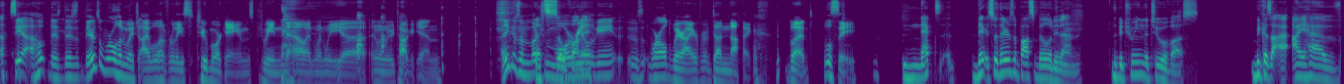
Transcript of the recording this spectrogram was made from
so yeah, I hope there's there's there's a world in which I will have released two more games between now and when we uh and when we talk again. I think there's a much That's more funny. real game world where I've done nothing, but we'll see. next there so there's a possibility then between the two of us because i i have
